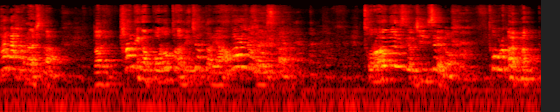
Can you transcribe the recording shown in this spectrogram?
ハラハラした。だって種がポロッと出ちゃったらやばいじゃないですか。トラウマですよ人生の。トラウマ。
